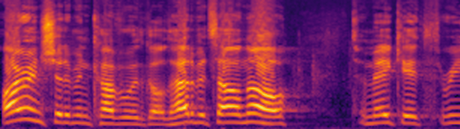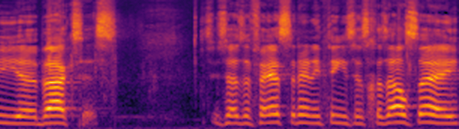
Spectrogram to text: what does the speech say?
orange should have been covered with gold. How did Bitzal know to make it three uh, boxes? So he says a fascinating thing. He says Chazal say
